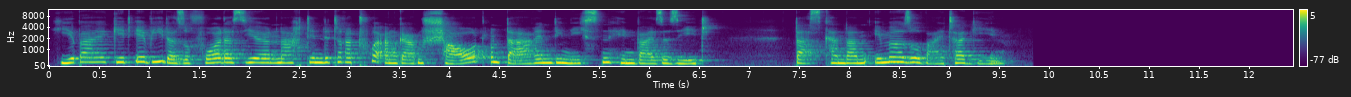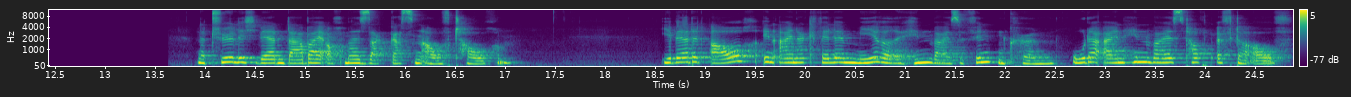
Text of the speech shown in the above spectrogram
Hierbei geht ihr wieder so vor, dass ihr nach den Literaturangaben schaut und darin die nächsten Hinweise seht. Das kann dann immer so weitergehen. Natürlich werden dabei auch mal Sackgassen auftauchen. Ihr werdet auch in einer Quelle mehrere Hinweise finden können oder ein Hinweis taucht öfter auf.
